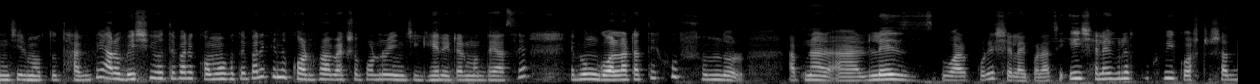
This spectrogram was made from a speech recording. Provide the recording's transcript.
ইঞ্চির মতো থাকবে। আরও বেশি হতে পারে, কমও হতে পারে, কিন্তু কনফার্ম একশো পনেরো ইঞ্চি ঘের এটার মধ্যে আছে। এবং গলাটাতে খুব সুন্দর আপনার লেজ ওয়ার্ক করে সেলাই করা আছে। এই সেলাইগুলো কিন্তু খুবই কষ্টসাধ্য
